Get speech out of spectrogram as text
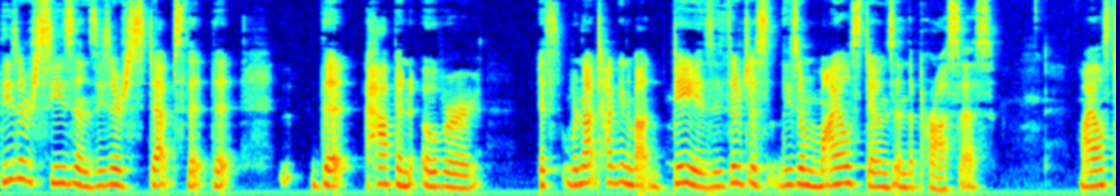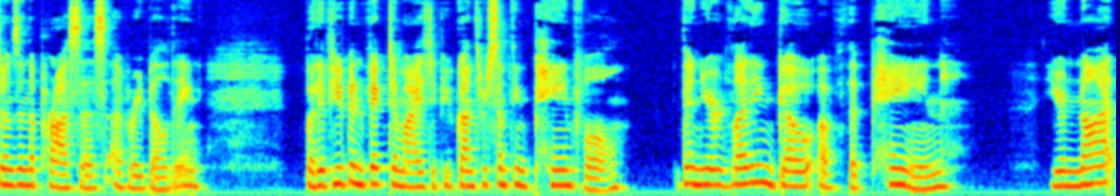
these are seasons, these are steps that, that, that happen over it's, we're not talking about days. These are just, these are milestones in the process. Milestones in the process of rebuilding. But if you've been victimized, if you've gone through something painful, then you're letting go of the pain. You're not,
